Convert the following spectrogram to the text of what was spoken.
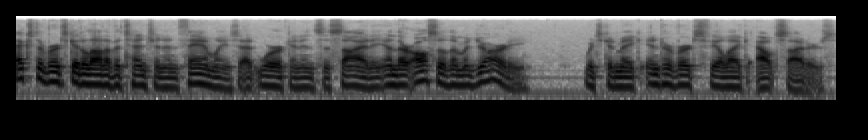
Extroverts get a lot of attention in families, at work, and in society, and they're also the majority which can make introverts feel like outsiders.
